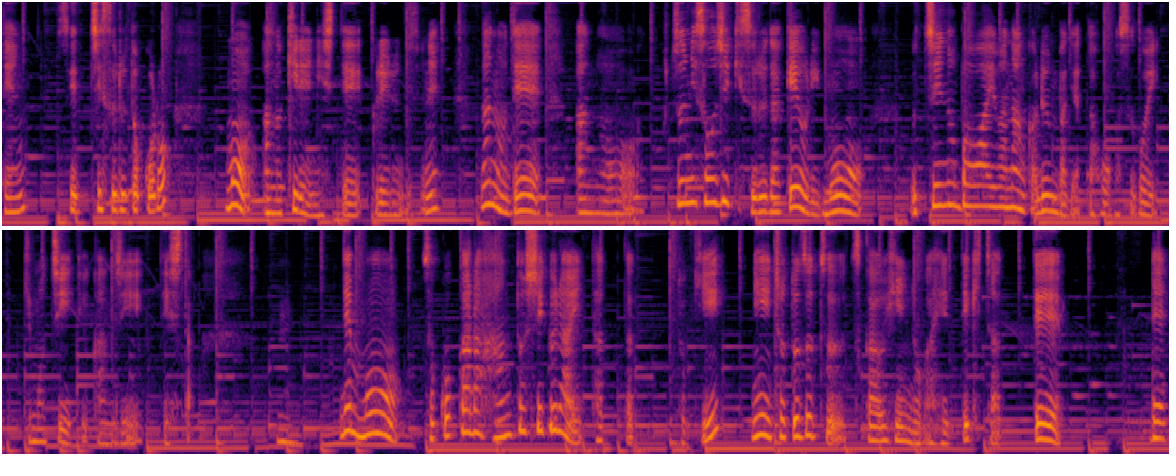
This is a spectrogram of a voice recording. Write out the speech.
点、設置するところもあの綺麗にしてくれるんですよね。なのであの普通に掃除機するだけよりもうちの場合はなんかルンバでやった方がすごい気持ちいいという感じでした。うん、でもそこから半年ぐらい経った時にちょっとずつ使う頻度が減ってきちゃってで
